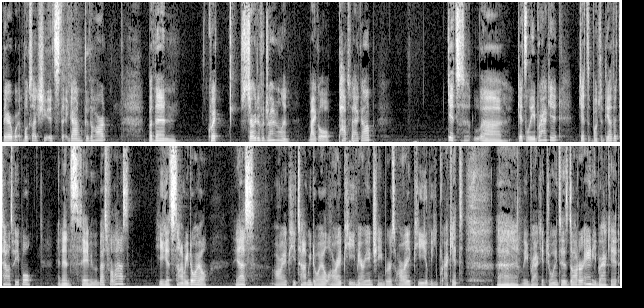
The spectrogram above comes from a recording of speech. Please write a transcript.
there where it looks like she it's got him through the heart. But then, quick surge of adrenaline. Michael pops back up, gets uh, gets Leigh Brackett, gets a bunch of the other townspeople, and then saving the best for last, he gets Tommy Doyle. Yes, R.I.P. Tommy Doyle, R.I.P. Marion Chambers, R.I.P. Leigh Brackett. Uh, Leigh Brackett joins his daughter Annie Brackett,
